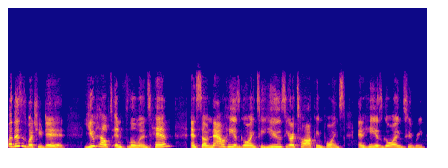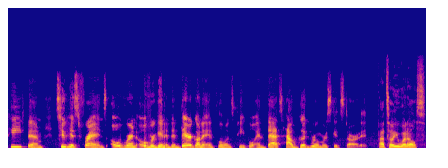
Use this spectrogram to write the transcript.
Well, this is what you did. You helped influence him and so now he is going to use your talking points and he is going to repeat them to his friends over and over again. And then they're going to influence people. And that's how good rumors get started. I'll tell you what else.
